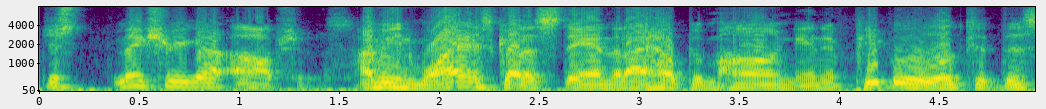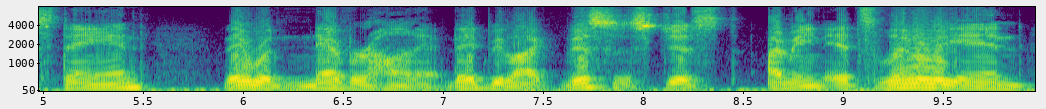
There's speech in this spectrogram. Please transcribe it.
Just make sure you got options. I mean, Wyatt's got a stand that I helped him hung, and if people looked at this stand, they would never hunt it. They'd be like, "This is just." I mean, it's literally in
